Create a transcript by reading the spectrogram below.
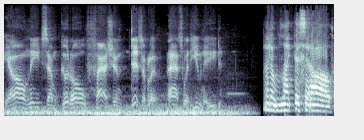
Y'all need some good old-fashioned discipline. That's what you need. I don't like this at all.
